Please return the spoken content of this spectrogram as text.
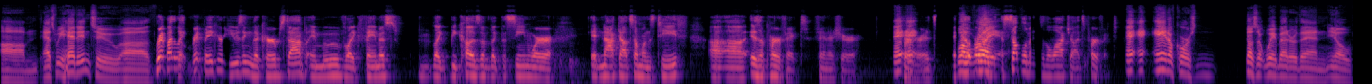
Um, as we head into uh, Britt, by the way, Britt Baker using the curb stomp, a move like famous, like because of like the scene where it knocked out someone's teeth, uh, uh, is a perfect finisher a- for her. It's well, or, like, right. a supplement to the lockjaw. It's perfect. a- a- and of course, does it way better than you know,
